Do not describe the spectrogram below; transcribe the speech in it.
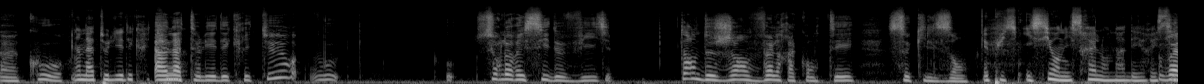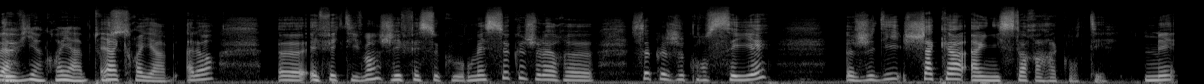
un cours, Un atelier d'écriture un atelier d'écriture où- où- sur le récit de vie, tant de gens veulent raconter ce qu'ils ont. Et puis ici en Israël, on a des récits Voilà. de vie incroyables. tous. Incroyable. Alors, euh, effectivement, j'ai fait ce cours. Mais ce que je leur, euh, ce que je conseillais, je dis, chacun a une histoire à raconter. Mais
